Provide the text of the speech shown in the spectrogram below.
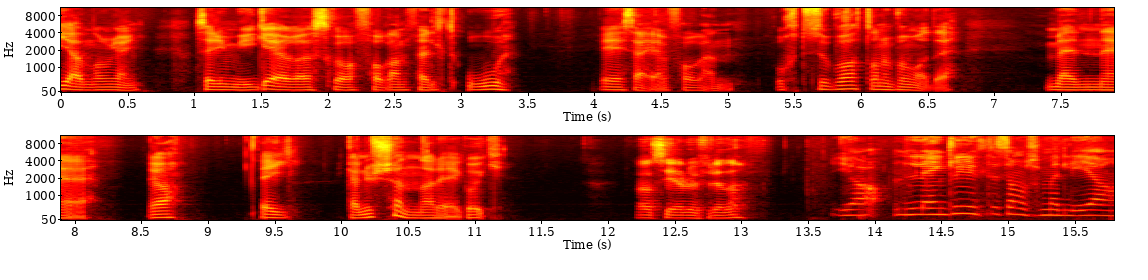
i andre omgang. Så er det mye gøyere å score foran felt O, vil jeg si, foran bortesupporterne, på en måte. Men eh, ja, jeg kan jo skjønne det, jeg òg. Hva sier du, Frida? Ja, det er egentlig litt det samme som Elia.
